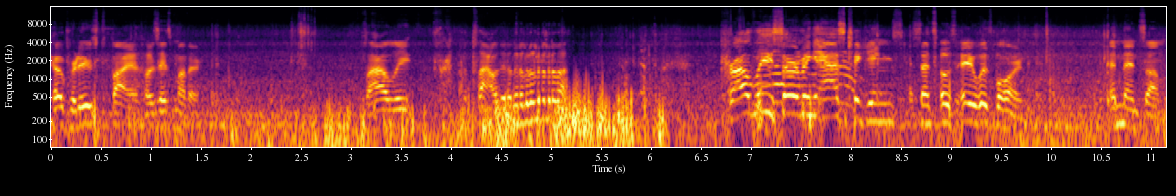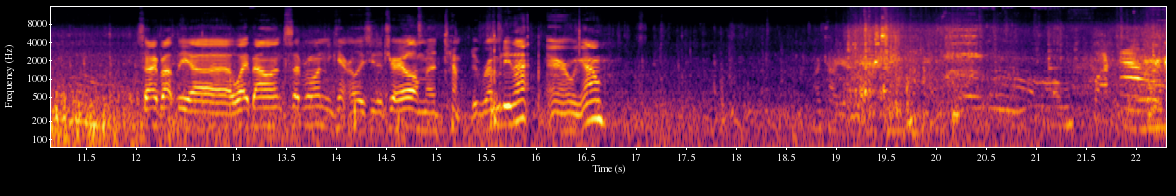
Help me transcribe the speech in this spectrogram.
Co-produced by Jose's mother. Proudly, proud, proudly serving ass kickings since Jose was born, and then some. Sorry about the uh, white balance, everyone. You can't really see the trail. I'm gonna attempt to remedy that. There we go. Oh.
